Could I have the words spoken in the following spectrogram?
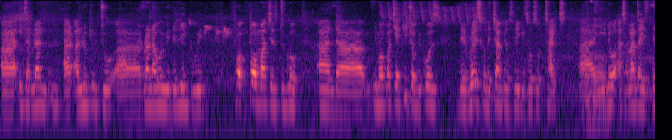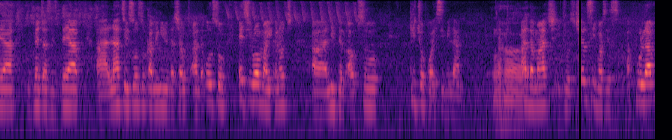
uh, Inter Milan are, are looking to uh, run away with the league with four, four matches to go. And uh, nimewapatia kichwa because the race for the Champions League is also tight. Uh, You know, Atalanta is there, Juventus is there, uh, Lazio is also coming in with a shout, and also AC Roma, you cannot uh, leave them out. So, kichwa kwa AC Milan. Uh-huh. Other match, it was Chelsea versus uh, Fulham.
